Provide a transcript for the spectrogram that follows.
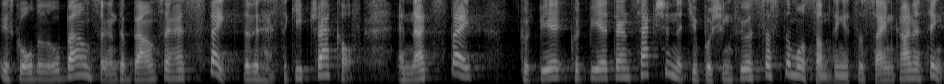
is called a little bouncer, and the bouncer has state that it has to keep track of. And that state could be a, could be a transaction that you're pushing through a system or something. It's the same kind of thing.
